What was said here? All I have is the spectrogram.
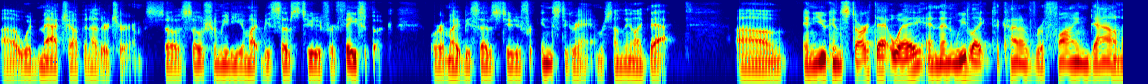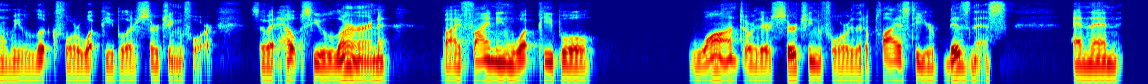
uh, would match up in other terms. So social media might be substituted for Facebook or it might be substituted for Instagram or something like that. Um, and you can start that way. And then we like to kind of refine down when we look for what people are searching for. So it helps you learn by finding what people want or they're searching for that applies to your business. And then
